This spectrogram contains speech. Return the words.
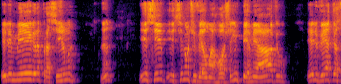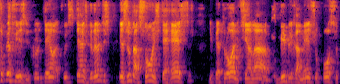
ele migra para cima, né? E se, e se não tiver uma rocha impermeável, ele vem até a superfície. Tem, tem as grandes exudações terrestres de petróleo, tinha lá, biblicamente, o poço,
